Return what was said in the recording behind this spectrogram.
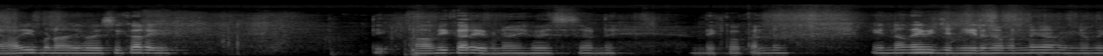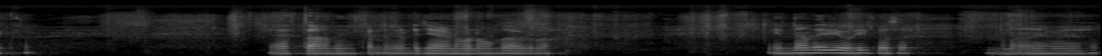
ਆਹ ਵੀ ਬਣਾਏ ਹੋਏ ਸੀ ਘਰੇ। ਤੇ ਆ ਵੀ ਘਰੇ ਬਣਾਏ ਹੋਏ ਸੀ ਸਾਡੇ। ਦੇਖੋ ਕੰਨ, ਇਹਨਾਂ ਦੇ ਵੀ ਜੰਜੀਰੀਆਂ ਬੰਨੀਆਂ ਹੋਈਆਂ, ਦੇਖੋ। ਇਸ ਤਰ੍ਹਾਂ ਦੇ ਕੰਨਾਂ ਡਿਜ਼ਾਈਨ ਬਣਾਉਂਦਾ ਅਗਲਾ। ਇਹਨਾਂ ਦੇ ਵੀ ਉਹੀ ਕੁਛ ਬਣਾਇਆ ਹੋਇਆ ਹੈ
